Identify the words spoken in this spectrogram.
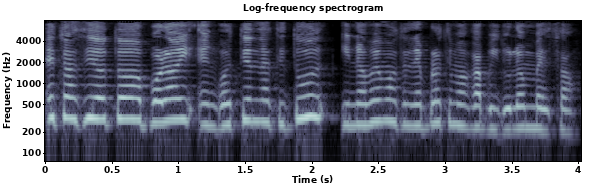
esto ha sido todo por hoy en cuestión de actitud y nos vemos en el próximo capítulo. Un beso.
